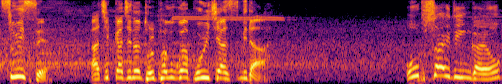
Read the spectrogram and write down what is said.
스위스 아직까지는 돌파구가 보이지 않습니다. 옵사이드인가요?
